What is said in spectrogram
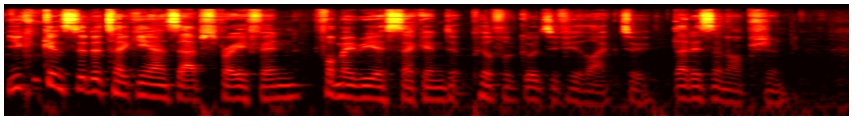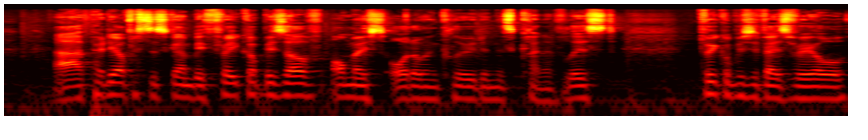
You can consider taking out Zap Sprayfin for maybe a second Pilfered Goods if you like to. That is an option. Uh, Petty Officer is going to be three copies of, almost auto include in this kind of list. Three copies of Ezreal,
